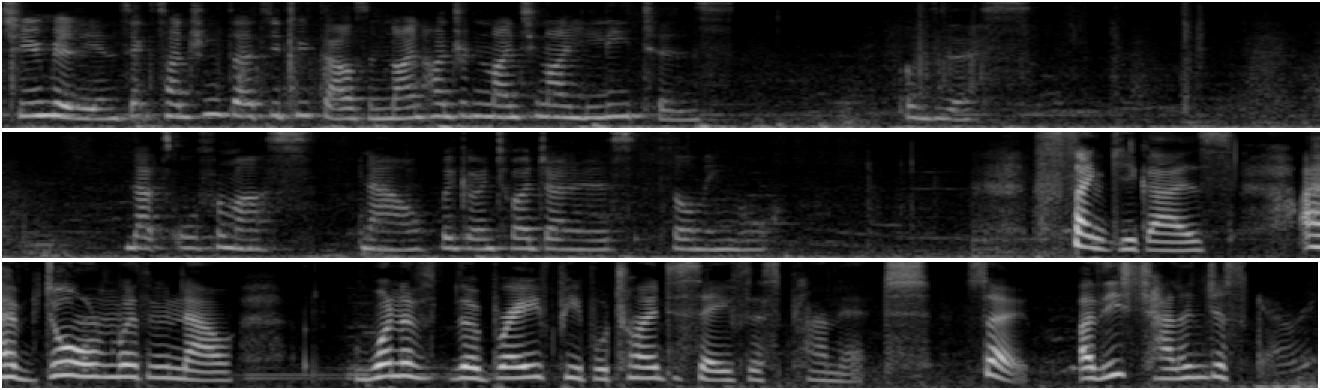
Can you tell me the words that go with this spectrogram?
2,632,999 litres of this. That's all from us. Now we're going to our journalist filming more. Thank you guys. I have Dawn with me now, one of the brave people trying to save this planet. So, are these challenges scary?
